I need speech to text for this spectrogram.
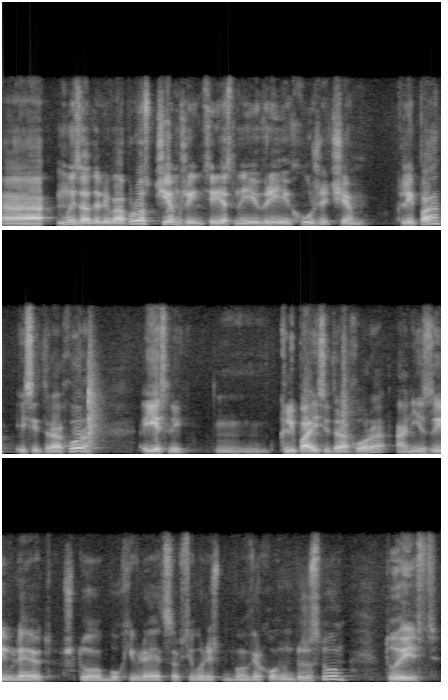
А, мы задали вопрос, чем же интересны евреи хуже, чем Клипа и Ситрахора, если Клипа и Ситрахора, они заявляют, что Бог является всего лишь верховным божеством, то есть Э,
